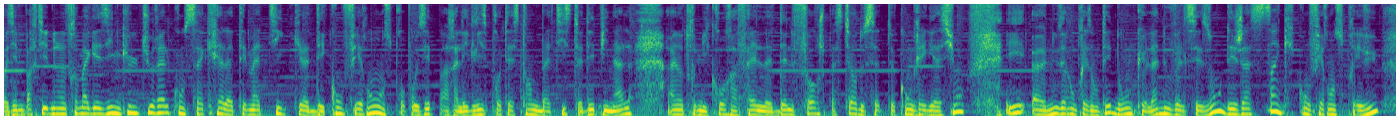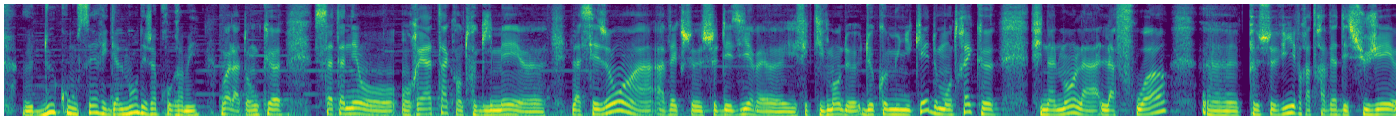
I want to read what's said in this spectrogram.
Troisième partie de notre magazine culturel consacré à la thématique des conférences proposées par l'église protestante baptiste d'Épinal. À notre micro, Raphaël Delforge, pasteur de cette congrégation. Et euh, nous allons présenter donc la nouvelle saison. Déjà cinq conférences prévues, euh, deux concerts également déjà programmés. Voilà, donc euh, cette année, on, réattaque entre guillemets la saison avec ce, désir effectivement de, communiquer, de montrer que finalement la foi peut se vivre à travers des sujets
